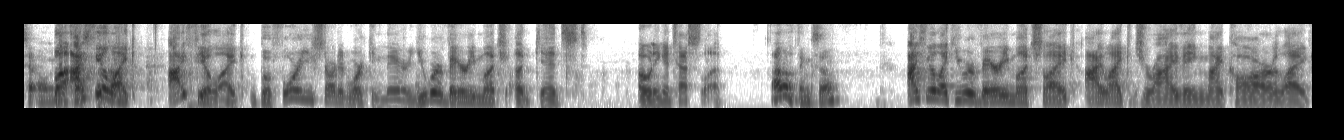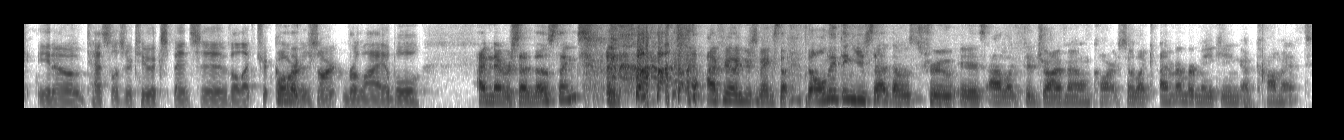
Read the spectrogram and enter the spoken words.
to own. But I feel car. like I feel like before you started working there, you were very much against owning a Tesla. I don't think so. I feel like you were very much like I like driving my car. Like you know, Teslas are too expensive. Electric cars well, like, aren't reliable. I never said those things. I feel like you just make stuff. The only thing you said that was true is I like to drive my own car. So like I remember making a comment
